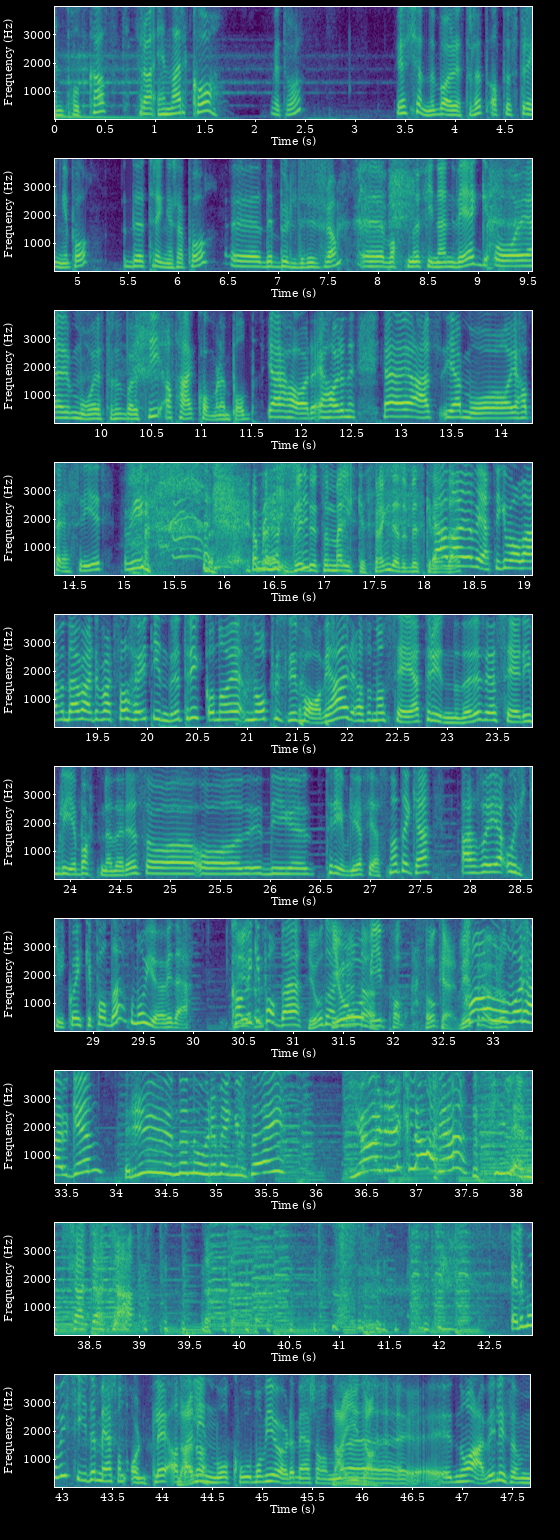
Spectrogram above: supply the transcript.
En podkast fra NRK. Vet du hva? Jeg kjenner bare rett og slett at det sprenger på. Det trenger seg på. eh, Det buldrer fram. eh, Vannet finner en veg, og jeg må rett og slett bare si at her kommer det en pod. Jeg har, jeg har en Jeg, jeg, jeg må Jeg har pressrier. Ja, for Det høres litt ut som melkespreng, det du beskrev ja, nei, der. jeg vet ikke hva det er, men det er i hvert fall høyt indre trykk. Og nå, nå plutselig var vi her. Altså, nå ser jeg trynene deres, jeg ser de blide bartene deres og, og de trivelige fjesene. Og tenker jeg altså, jeg orker ikke å ikke podde, så nå gjør vi det. Kan vi ikke podde? Jo, det er Jo, greit, da. vi podder. Ok, vi. Halvor Haugen, Rune Norum Engelsøy, gjør dere klare til en cha-cha-cha! Eller må vi si det mer sånn ordentlig? At det er. Lindmo og co. Må vi gjøre det mer sånn Neida. eh, Nå er vi liksom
